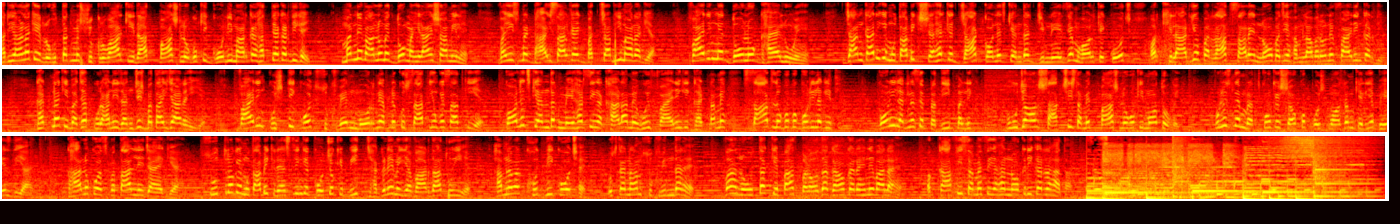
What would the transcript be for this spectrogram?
हरियाणा के रोहतक में शुक्रवार की रात पाँच लोगों की गोली मारकर हत्या कर दी गई। मरने वालों में दो महिलाएँ शामिल हैं। वहीं इसमें ढाई साल का एक बच्चा भी मारा गया। फायरिंग में दो लोग घायल हुए हैं। जानकारी के मुताबिक शहर के जाट कॉलेज के अंदर जिम्नेजियम हॉल के कोच और खिलाड़ियों पर रात साढ़े नौ बजे हमलावरों ने फायरिंग कर दी। घटना की वजह पुरानी रंजिश बताई जा रही है। फायरिंग कुश्ती कोच सुखवेंद्र मोर ने अपने कुछ साथियों के साथ की है। कॉलेज के अंदर मेहर सिंह अखाड़ा में हुई फायरिंग की घटना में सात लोगों को गोली लगी थी। गोली लगने से प्रदीप मलिक, पूजा और साक्षी समेत पाँच लोगों की मौत हो गई। पुलिस ने मृतकों के शव को पोस्टमार्टम के लिए भेज दिया है। घायलों को अस्पताल ले जाया गया है। सूत्रों के मुताबिक रेसलिंग के कोचों के बीच झगड़े में यह वारदात हुई है। हमलावर खुद भी कोच है। उसका नाम सुखविंदर है। वह रोहतक के पास बड़ौदा गाँव का रहने वाला है और काफ़ी समय से यहाँ नौकरी कर रहा था।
